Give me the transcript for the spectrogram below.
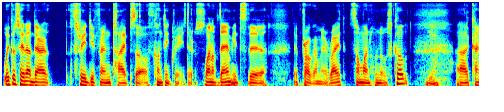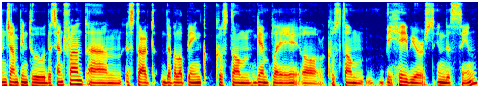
we could say that there are three different types of content creators. One of them it's the the programmer, right? Someone who knows code, yeah. uh, can jump into the Decentraland and start developing custom gameplay or custom behaviors in the scene,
